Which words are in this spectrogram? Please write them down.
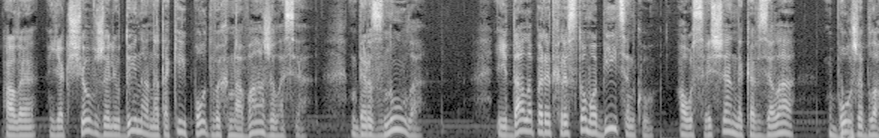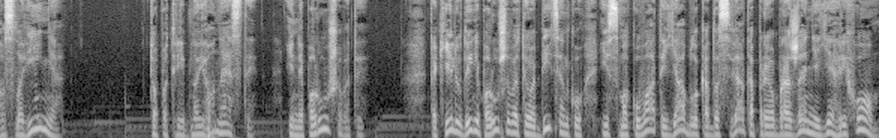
Але якщо вже людина на такий подвиг наважилася, дерзнула і дала перед Христом обіцянку, а у священника взяла Боже благословіння, то потрібно його нести і не порушувати. Такій людині порушувати обіцянку і смакувати яблука до свята преображення є гріхом,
